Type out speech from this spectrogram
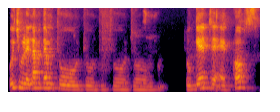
which will enable them to, to, to, to, to get a crops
